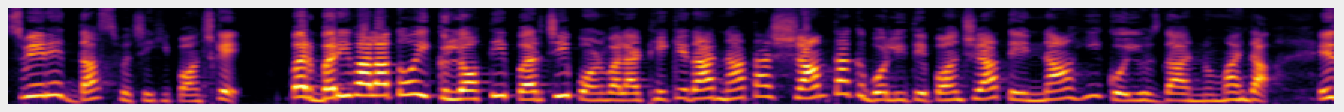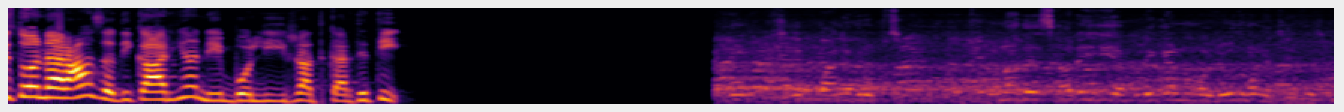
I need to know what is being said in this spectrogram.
ਸਵੇਰੇ 10 ਵਜੇ ਹੀ ਪਹੁੰਚ ਗਏ। ਪਰ ਬਰੀਵਾਲਾ ਤੋਂ ਇਕਲੌਤੀ ਪਰਚੀ ਪਾਉਣ ਵਾਲਾ ਠੇਕੇਦਾਰ ਨਾ ਤਾਂ ਸ਼ਾਮ ਤੱਕ ਬੋਲੀ ਤੇ ਪਹੁੰਚਿਆ ਤੇ ਨਾ ਹੀ ਕੋਈ ਉਸ ਦਾ ਨੁਮਾਇੰਦਾ। ਇਸ ਤੋਂ ਨਾਰਾਜ਼ ਅਧਿਕਾਰੀਆਂ ਨੇ ਬੋਲੀ ਰੱਦ ਕਰ ਦਿੱਤੀ। ਪੰਜ ਸੀ ਉਹਨਾਂ ਦੇ ਸਾਰੇ ਹੀ ਐਪਲੀਕੈਂਟ ਮੌਜੂਦ ਹੋਣੇ ਚਾਹੀਦੇ ਸੀ।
